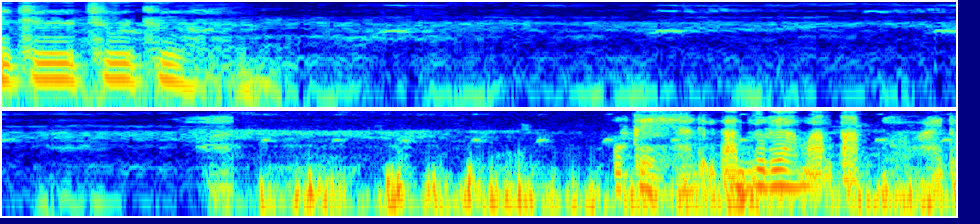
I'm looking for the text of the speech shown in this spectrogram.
itu tuh Oke, nanti kita ambil dulu ya, mantap. Nah, itu.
